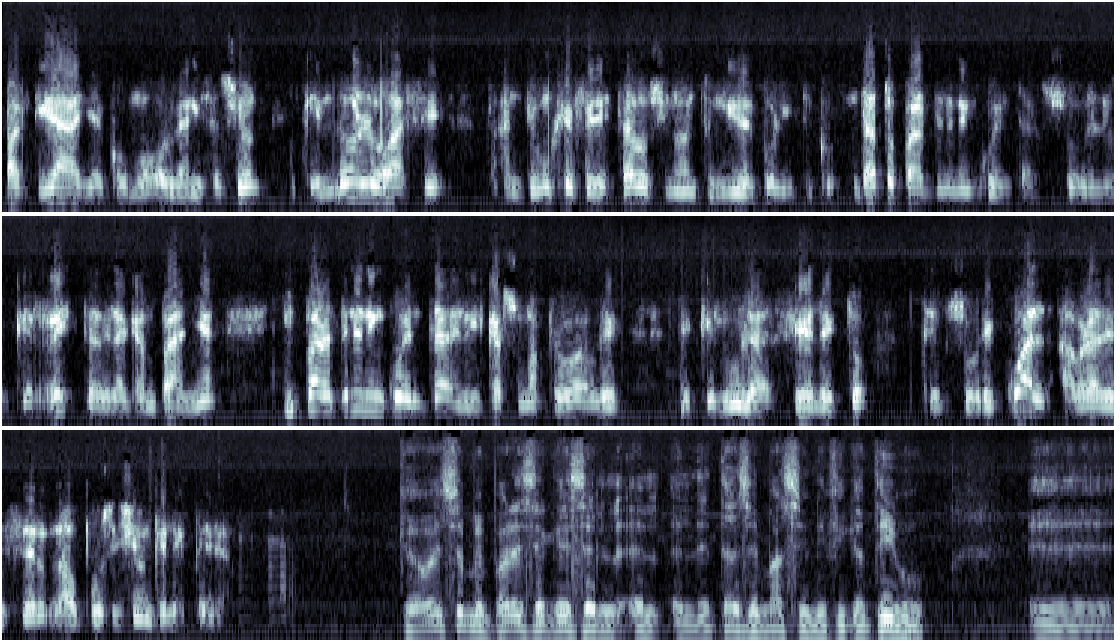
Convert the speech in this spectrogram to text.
partidaria, como organización, que no lo hace ante un jefe de Estado, sino ante un líder político. Datos para tener en cuenta sobre lo que resta de la campaña y para tener en cuenta, en el caso más probable de que Lula sea electo, sobre cuál habrá de ser la oposición que le espera. Que a veces me parece que es el, detalle más significativo. Eh,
